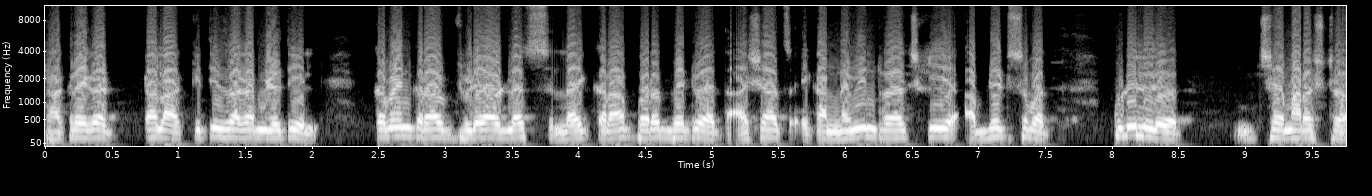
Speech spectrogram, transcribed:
ठाकरे गटाला किती जागा मिळतील? कमेंट करा व्हिडिओ आवडल्यास लाईक करा. परत भेटूयात अशाच एका नवीन राजकीय अपडेट सोबत. पुढील व्हिडिओ जय महाराष्ट्र.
